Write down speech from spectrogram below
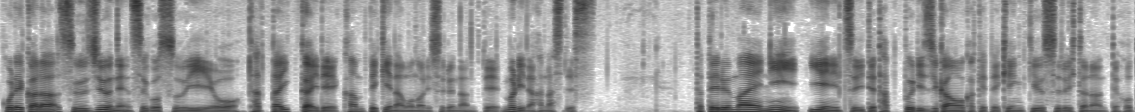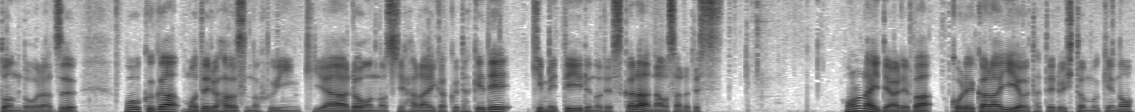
これから数十年過ごす家をたった1回で完璧なものにするなんて無理な話です。建てる前に家についてたっぷり時間をかけて研究する人なんてほとんどおらず多くがモデルハウスの雰囲気やローンの支払い額だけで決めているのですからなおさらです。本来であればこれから家を建てる人向けの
